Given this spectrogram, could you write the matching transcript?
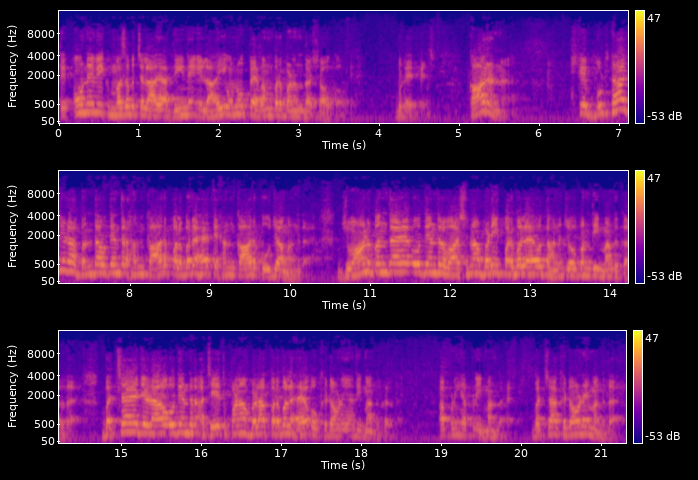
ਤੇ ਉਹਨੇ ਵੀ ਇੱਕ ਮਜ਼ਹਬ ਚਲਾਇਆ ਦੀਨ ਇਲਾਹੀ ਉਹਨੂੰ ਪੈਗੰਬਰ ਬਣਨ ਦਾ ਸ਼ੌਕ ਹੋ ਗਿਆ। ਬੁਢੇਪੇ 'ਚ। ਕਾਰਨ ਕਿ ਬੁੱਢਾ ਜਿਹੜਾ ਬੰਦਾ ਉਹਦੇ ਅੰਦਰ ਹੰਕਾਰ ਪਲਬਲ ਹੈ ਤੇ ਹੰਕਾਰ ਪੂਜਾ ਮੰਗਦਾ ਹੈ। ਜਵਾਨ ਬੰਦਾ ਹੈ, ਉਹਦੇ ਅੰਦਰ ਵਾਸ਼ਨਾ ਬੜੀ ਪਰਬਲ ਹੈ, ਉਹ ਧਨ ਜੋਬਨ ਦੀ ਮੰਗ ਕਰਦਾ ਹੈ। ਬੱਚਾ ਹੈ ਜਿਹੜਾ, ਉਹਦੇ ਅੰਦਰ ਅਚੇਤਪਣਾ ਬੜਾ ਪਰਬਲ ਹੈ, ਉਹ ਖਿਡੌਣਿਆਂ ਦੀ ਮੰਗ ਕਰਦਾ ਹੈ। ਆਪਣੀ ਆਪਣੀ ਮੰਗ ਹੈ। ਬੱਚਾ ਖਿਡੌਣੇ ਮੰਗਦਾ ਹੈ।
